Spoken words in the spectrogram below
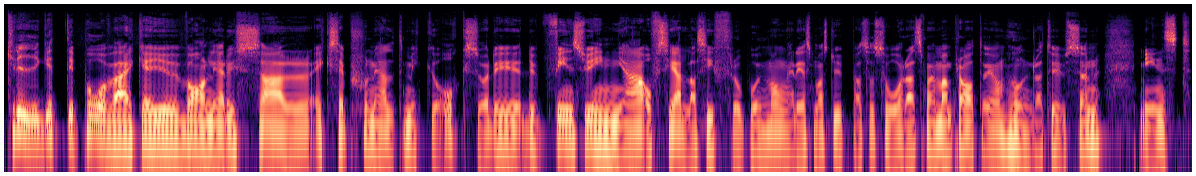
kriget det påverkar ju vanliga ryssar exceptionellt mycket också. Det, det, finns ju inga officiella siffror på hur många det är som har stupats och sårats men man pratar ju om 100 000 minst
